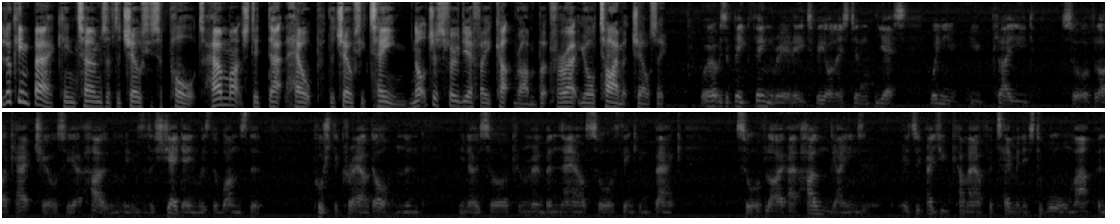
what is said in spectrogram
Looking back in terms of the Chelsea support, how much did that help the Chelsea team, not just through the FA Cup run, but throughout your time at Chelsea? Well, it was a big thing, really, to be honest. And yes, when you, you played sort of like at Chelsea at home, it was the shed end was the ones that push the crowd on and you know so I can remember now sort of thinking back sort of like at home games as, as you come out for 10 minutes to warm up and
